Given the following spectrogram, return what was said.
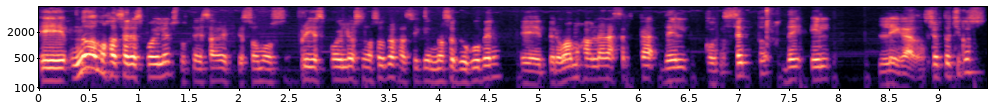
Eh, no vamos a hacer spoilers, ustedes saben que somos free spoilers nosotros, así que no se preocupen, eh, pero vamos a hablar acerca del concepto del de legado, ¿cierto chicos?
